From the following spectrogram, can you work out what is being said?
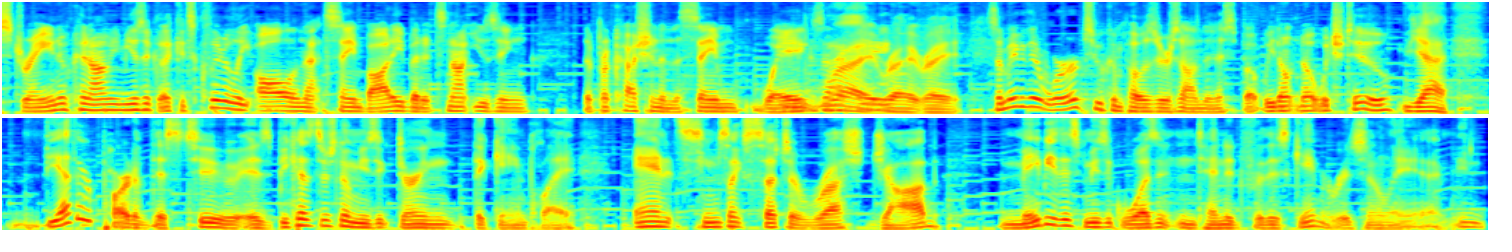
strain of Konami music. Like it's clearly all in that same body, but it's not using the percussion in the same way exactly. Right, right, right. So maybe there were two composers on this, but we don't know which two. Yeah. The other part of this too is because there's no music during the gameplay, and it seems like such a rush job. Maybe this music wasn't intended for this game originally. I mean,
